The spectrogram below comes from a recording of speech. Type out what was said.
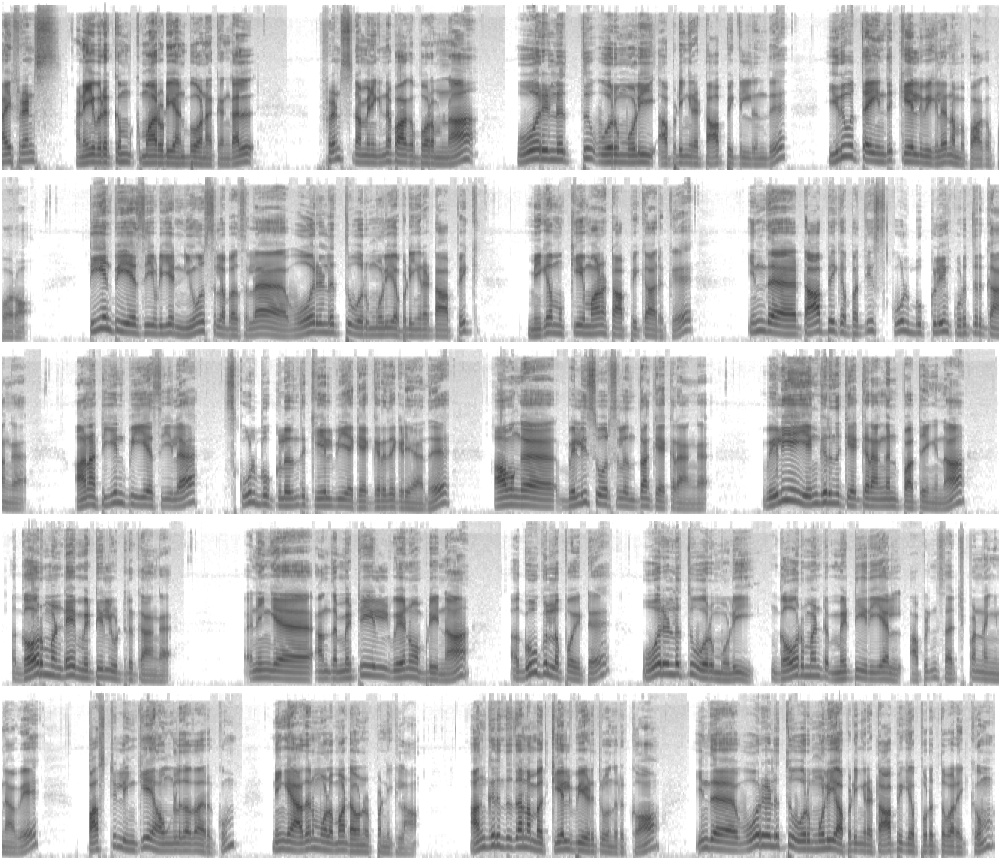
Hi friends அனைவருக்கும் குமாருடைய அன்பு வணக்கங்கள். ஃப்ரெண்ட்ஸ் நம்ம இன்றைக்கி என்ன பார்க்க போகிறோம்னா ஓரெழுத்து ஒரு மொழி அப்படிங்கிற டாப்பிக்கிலிருந்து இருபத்தைந்து கேள்விகளை நம்ம பார்க்க போகிறோம் டிஎன்பிஎஸ்சியுடைய நியூஸ் சிலபஸில் ஓரெழுத்து ஒரு மொழி அப்படிங்கிற டாபிக் மிக முக்கியமான டாப்பிக்காக இருக்குது இந்த டாப்பிக்கை பற்றி ஸ்கூல் புக்லேயும் கொடுத்துருக்காங்க. ஆனால் டிஎன்பிஎஸ்சியில் ஸ்கூல் புக்கிலேருந்து கேள்வியை கேட்குறதே கிடையாது. அவங்க வெளி சோர்ஸ்லேருந்து தான் கேட்குறாங்க. வெளியே எங்கேருந்து கேட்குறாங்கன்னு பார்த்தீங்கன்னா கவர்மெண்ட்டே மெட்டீரியல் விட்டுருக்காங்க. நீங்கள் அந்த மெட்டீரியல் வேணும் அப்படின்னா கூகுளில் போயிட்டு ஓரெழுத்து ஒரு மொழி கவர்மெண்ட் மெட்டீரியல் அப்படின்னு சர்ச் பண்ணிங்கனாவே ஃபஸ்ட்டு லிங்கே அவங்களதாக தான் இருக்கும். நீங்கள் அதன் மூலமாக டவுன்லோட் பண்ணிக்கலாம். அங்கிருந்து தான் நம்ம கேள்வி எடுத்து வந்திருக்கோம். இந்த ஓரெழுத்து ஒரு மொழி அப்படிங்கிற டாப்பிக்கை பொறுத்த வரைக்கும்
